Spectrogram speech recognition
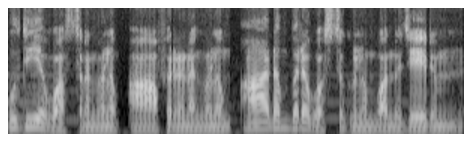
പുതിയ വസ്ത്രങ്ങളും ആഭരണങ്ങളും ആഡംബര വസ്തുക്കളും വന്നു ചേരും.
